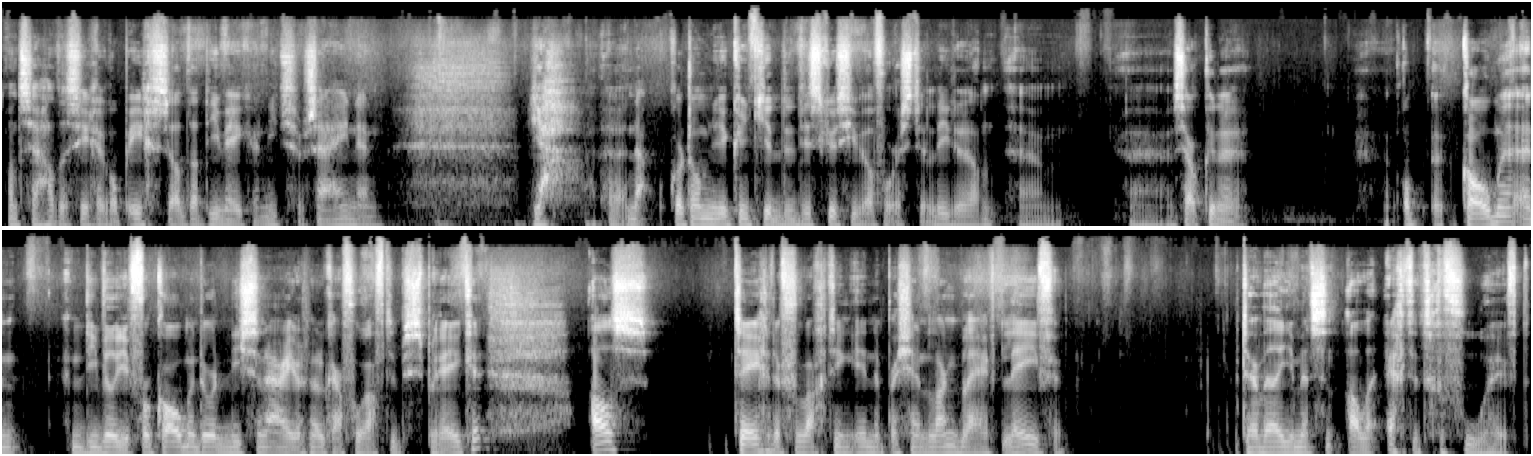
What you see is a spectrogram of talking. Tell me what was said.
Want ze hadden zich erop ingesteld dat die week er niet zou zijn. En ja, uh, nou, kortom, je kunt je de discussie wel voorstellen die er dan um, uh, zou kunnen op, komen. En, en, die wil je voorkomen door die scenario's met elkaar vooraf te bespreken. Als tegen de verwachting in de patiënt lang blijft leven, terwijl je met z'n allen echt het gevoel heeft,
